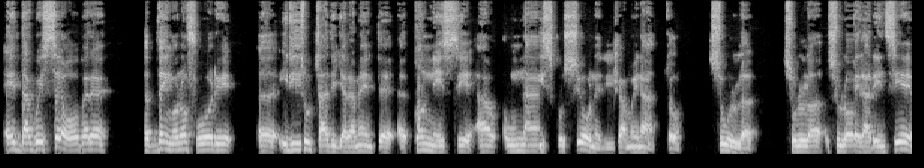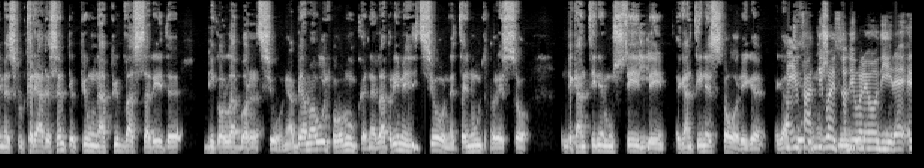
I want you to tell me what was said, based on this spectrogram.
e da queste opere eh, vengono fuori eh, i risultati chiaramente eh, connessi a una discussione diciamo in atto sul, sul, sull'operare insieme, sul creare sempre più una più vasta rete di collaborazione. Abbiamo avuto comunque nella prima edizione tenuta presso le cantine Mustilli, le cantine storiche. Le cantine e infatti Mustilli. questo ti volevo dire,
